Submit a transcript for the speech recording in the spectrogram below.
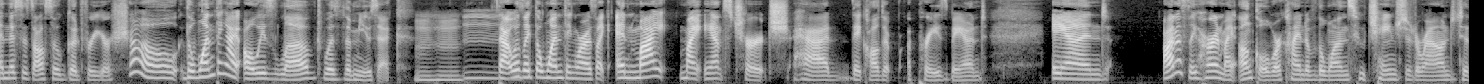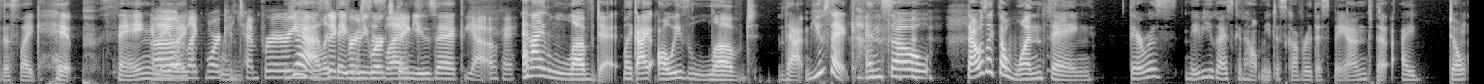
and this is also good for your show. The one thing I always loved was the music. Mm-hmm. That was like the one thing where I was like, and my my aunt's church had they called it a praise band, and honestly, her and my uncle were kind of the ones who changed it around to this like hip thing, and Oh, they like, like, more contemporary yeah, music like they versus reworked like, the music, Yeah, okay. and I loved it. Like I always loved that music, and so that was like the one thing. There was maybe you guys can help me discover this band that I don't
